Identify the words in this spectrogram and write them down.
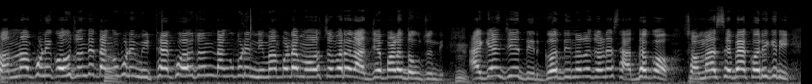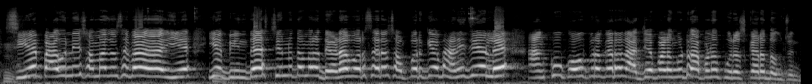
ଧନ ପୁଣି କହୁଛନ୍ତି ତାଙ୍କୁ ପୁଣି ମିଠା ଖୁଆଉଛନ୍ତି ତାଙ୍କୁ ପୁଣି ନିମାପଡ଼ା ମହୋତ୍ସବରେ ରାଜ୍ୟପାଳ ଦଉଛନ୍ତି। ଆଜ୍ଞା ଯିଏ ଦୀର୍ଘ ଦିନର ଜଣେ ସାଧକ ସମାଜ ସେବା କରିକିରି ସିଏ ପାଉନି ସମାଜ ସେବା ଇଏ ଇଏ ବିନ୍ଦାସ ଚିହ୍ନୁ ତମର ଦେଢ ବର୍ଷର ସମ୍ପର୍କୀୟ ଭାଣିଜୀ ହେଲେ ଆଙ୍କୁ କୋଉ ପ୍ରକାର ରାଜ୍ୟପାଳଙ୍କଠୁ ଆପଣ ପୁରସ୍କାର ଦଉଛନ୍ତି?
